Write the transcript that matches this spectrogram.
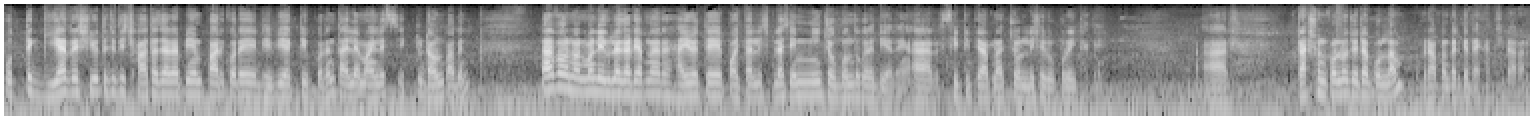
প্রত্যেক গিয়ার রেশিওতে যদি সাত হাজার আরপিএম পার করে ভিভি অ্যাক্টিভ করেন, তাহলে মাইলেজ একটু ডাউন পাবেন। তারপর নর্মালি এগুলো গাড়ি আপনার হাইওয়েতে পঁয়তাল্লিশ প্লাস এমনি চোখ বন্ধ করে দিয়ে দেয়। আর সিটিতে আপনার চল্লিশের উপরেই থাকে। আর ট্রাকশন করল যেটা বললাম, ওটা আপনাদেরকে দেখাচ্ছি, দাঁড়ান।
